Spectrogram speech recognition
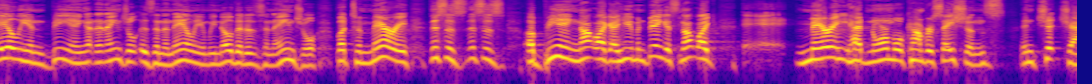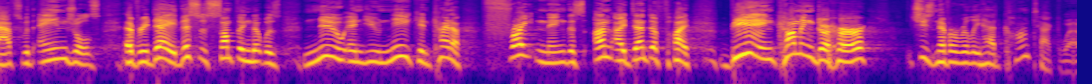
alien being. An angel isn't an alien. We know that it's an angel. But to Mary, this is, this is a being not like a human being. It's not like eh, Mary had normal conversations and chit chats with angels every day. This is something that was new and unique and kind of frightening. This unidentified being coming to her she's never really had contact with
